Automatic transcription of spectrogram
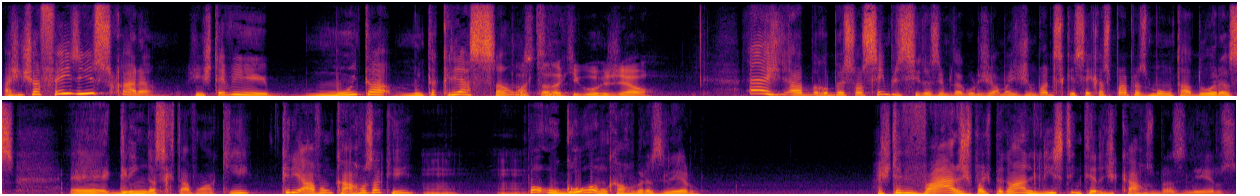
A gente já fez isso, cara. A gente teve muita, muita criação Tô aqui. citando aqui Gurgel. É, a- o pessoal sempre cita sempre da Gurgel, mas a gente não pode esquecer que as próprias montadoras é, gringas que estavam aqui criavam carros aqui. Uhum, uhum. Pô, o Gol é um carro brasileiro. A gente teve vários, a gente pode pegar uma lista inteira de carros brasileiros,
